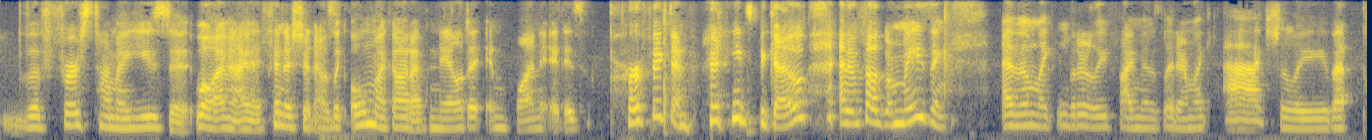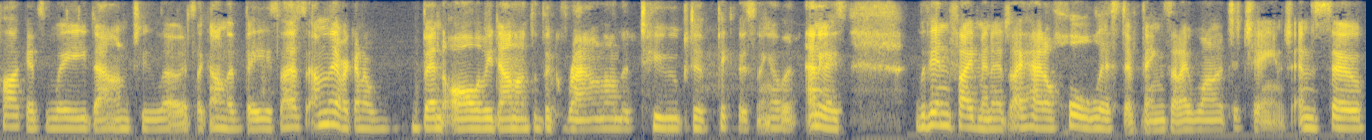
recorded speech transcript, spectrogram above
the first time I used it, well, I mean, I finished it. I was like, oh my God, I've nailed it in one. It is perfect. I'm ready to go. And it felt amazing. And then, like, literally five minutes later, I'm like, actually, that pocket's way down too low. It's like on the base. I'm never going to bend all the way down onto the ground on the tube to pick this thing up. Anyways, within five minutes, I had a whole list of things that I wanted to change. And so,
